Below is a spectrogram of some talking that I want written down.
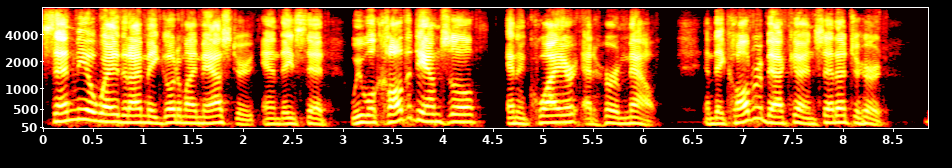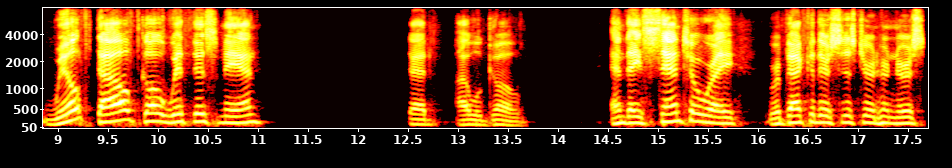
Send me away that I may go to my master. And they said, We will call the damsel and inquire at her mouth. And they called Rebekah and said unto her, Wilt thou go with this man? Said, I will go. And they sent away Rebekah, their sister, and her nurse,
